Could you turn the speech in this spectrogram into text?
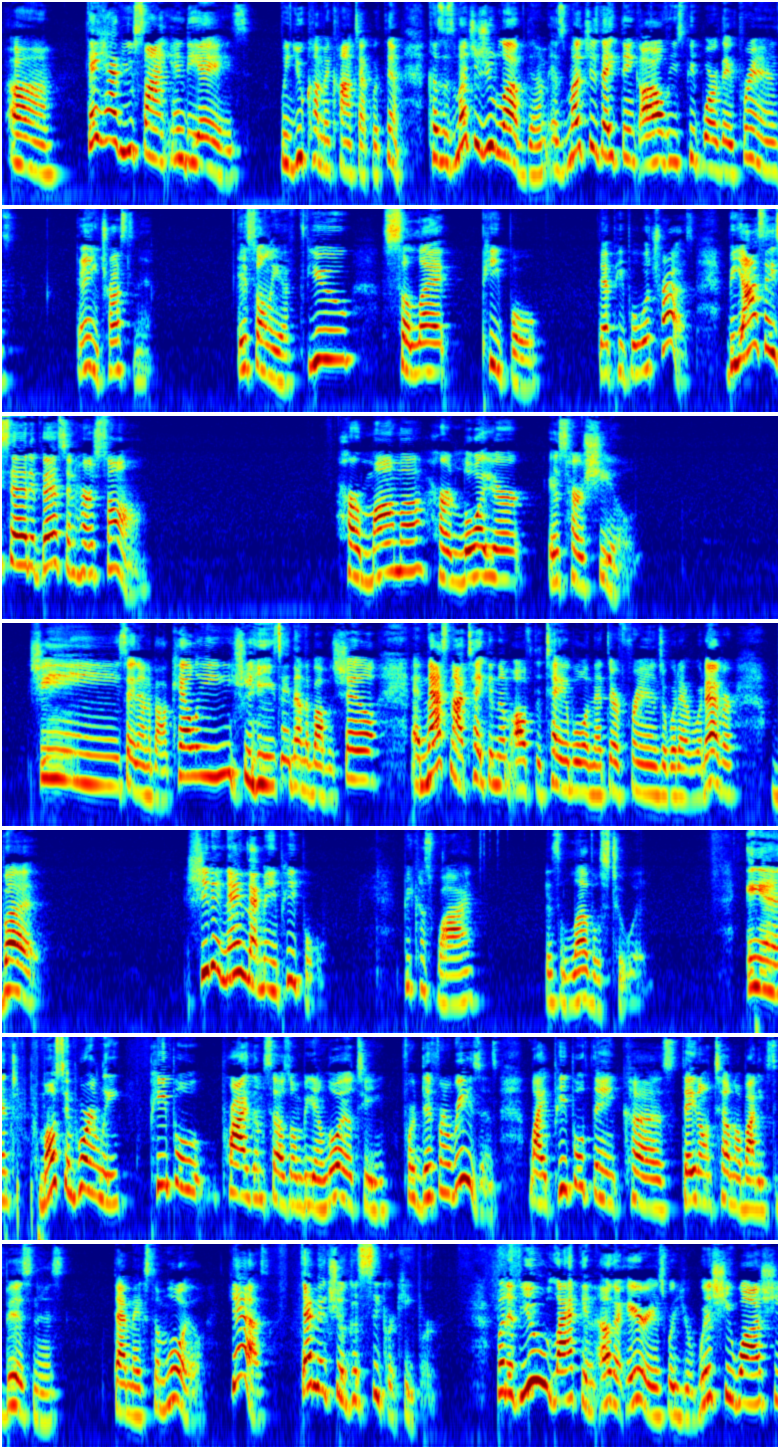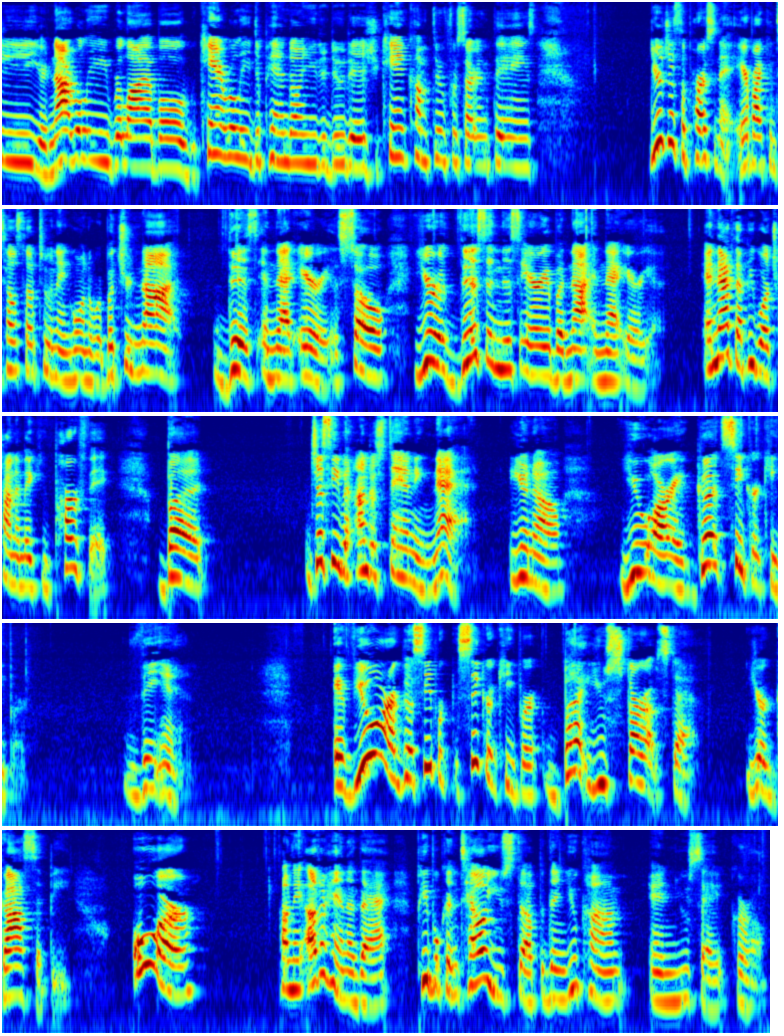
Um, they have you sign NDAs when you come in contact with them. Because as much as you love them, as much as they think all these people are their friends, they ain't trusting it. It's only a few select people that people will trust. Beyonce said it best in her song. Her mama, her lawyer is her shield. She ain't say nothing about Kelly. She ain't say nothing about Michelle. And that's not taking them off the table and that they're friends or whatever, whatever. But she didn't name that many people. Because why? It's levels to it. And most importantly, people pride themselves on being loyalty for different reasons. Like people think because they don't tell nobody's business, that makes them loyal. Yes, that makes you a good secret keeper. But if you lack in other areas where you're wishy washy, you're not really reliable, we can't really depend on you to do this, you can't come through for certain things, you're just a person that everybody can tell stuff to and ain't going nowhere, but you're not this in that area. So you're this in this area, but not in that area. And not that people are trying to make you perfect, but just even understanding that, you know, you are a good secret keeper. The end. If you are a good secret keeper, but you stir up stuff, you're gossipy. Or on the other hand of that, people can tell you stuff, but then you come and you say, Girl,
